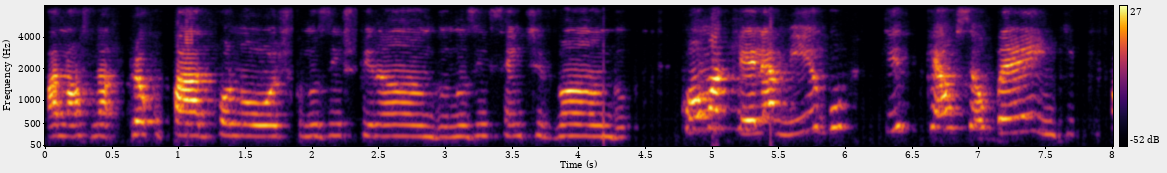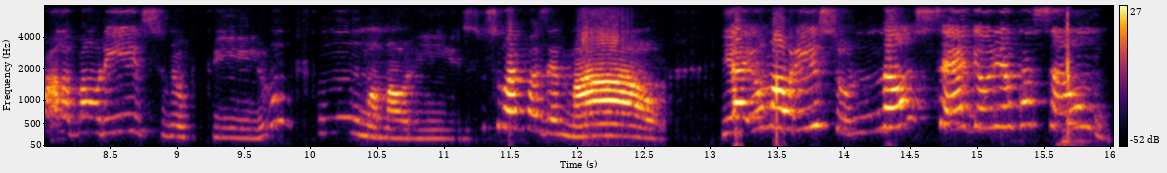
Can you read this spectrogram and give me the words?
a nossa preocupado conosco, nos inspirando, nos incentivando, como aquele amigo que quer o seu bem, que, que fala, Maurício, meu filho, não fuma, Maurício, isso vai fazer mal. E aí o Maurício não segue a orientação.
